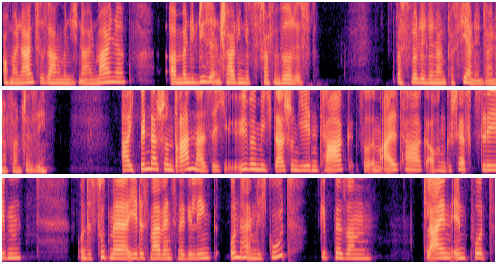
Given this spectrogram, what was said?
auch mal Nein zu sagen, wenn ich Nein meine. Ähm, wenn du diese Entscheidung jetzt treffen würdest, was würde denn dann passieren in deiner Fantasie? Ah, ich bin da schon dran. Also ich übe mich da schon jeden Tag, so im Alltag, auch im Geschäftsleben. Und es tut mir jedes Mal, wenn es mir gelingt, unheimlich gut. Gibt mir so einen kleinen Input,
